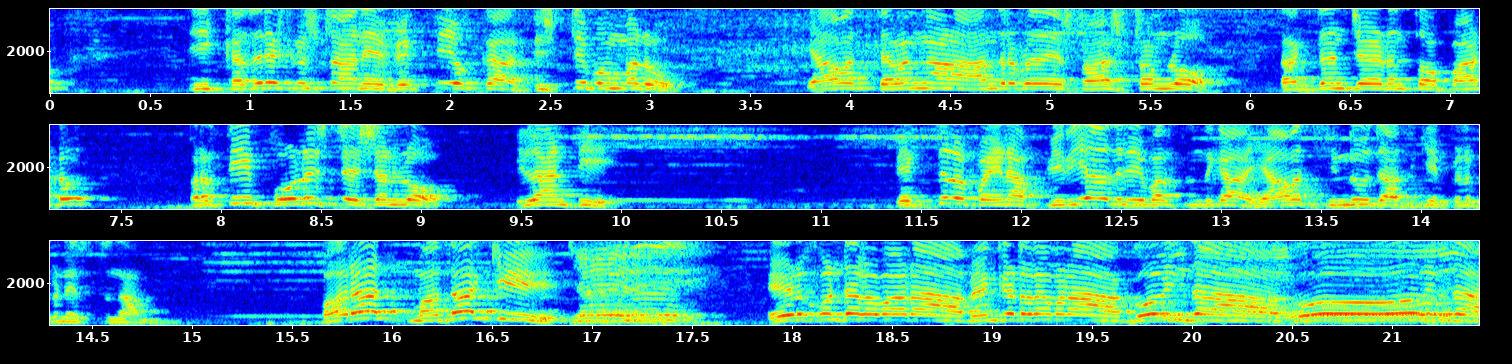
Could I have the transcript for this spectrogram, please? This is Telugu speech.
ఈ కదిరి కృష్ణ అనే వ్యక్తి యొక్క దిష్టి బొమ్మలు యావత్ తెలంగాణ ఆంధ్రప్రదేశ్ రాష్ట్రంలో దగ్ధం చేయడంతో పాటు ప్రతి పోలీస్ స్టేషన్లో ఇలాంటి వ్యక్తులపైన ఫిర్యాదులు ఇవ్వాల్సిందిగా యావత్ హిందూ జాతికి పిలుపునిస్తున్నాం. భారత్ మాతాకి ఏడుకొండలవాడ వెంకటరమణ గోవింద గోవింద.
